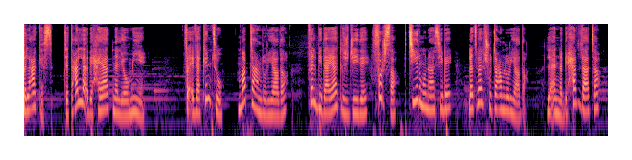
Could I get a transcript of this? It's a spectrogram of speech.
بالعكس بتتعلق بحياتنا اليومية. فإذا كنتوا ما بتعملوا رياضة فالبدايات الجديدة فرصة كتير مناسبة لتبلشوا تعملوا رياضة لأن بحد ذاتها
